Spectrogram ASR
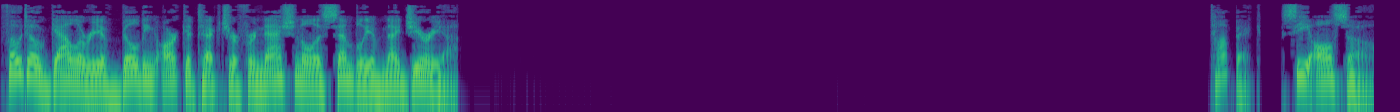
Photo gallery of building architecture for National Assembly of Nigeria. See also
